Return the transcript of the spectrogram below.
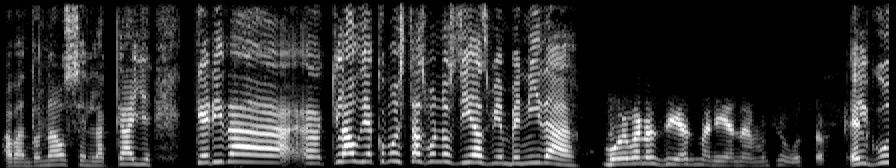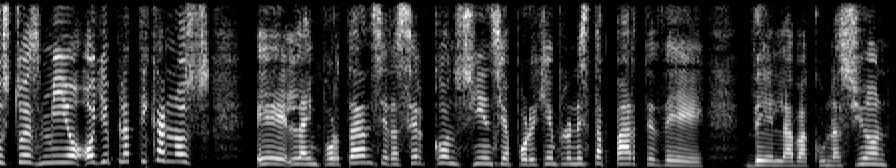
abandonados en la calle. Querida ah, Claudia, ¿cómo estás? Buenos días, bienvenida. Muy buenos días, Mariana, mucho gusto. El gusto es mío. Oye, platícanos eh, la importancia de hacer conciencia, por ejemplo, en esta parte de, de la vacunación,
